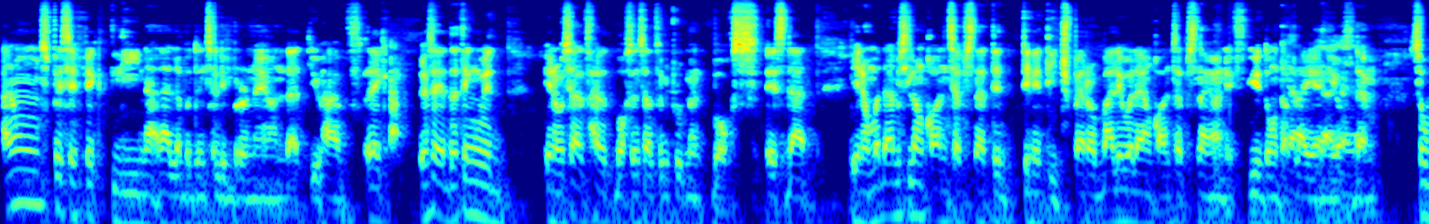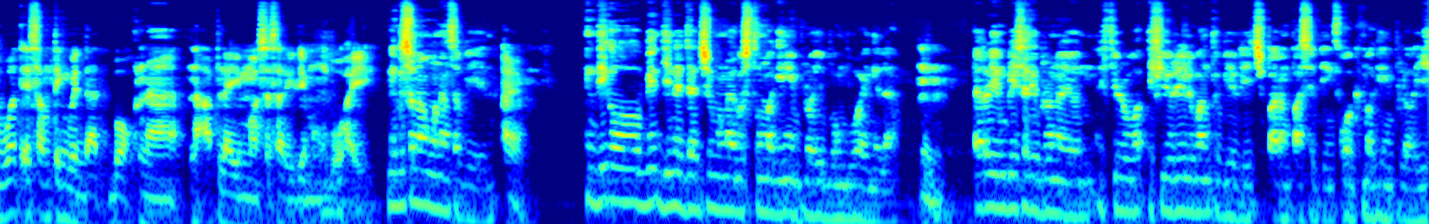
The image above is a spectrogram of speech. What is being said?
anong specifically naalala mo dun sa libro na yon that you have like ah, kasi the thing with you know self-help books and self-improvement books is that you know madami silang concepts na tin- tiniteach pero bali wala yung concepts na yon if you don't apply Yeah, any yeah, of yeah, them so what is something with that book na na-apply mo sa sarili mong buhay May gusto na munang sabihin. ano Hindi ko ginajudge yung mga gustong maging employee buong buhay nila. mm. Pero yung sa libro na yun, if you if you really want to be rich, parang passive income, huwag maging employee.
